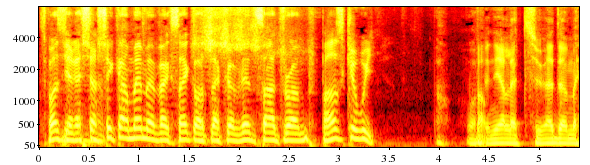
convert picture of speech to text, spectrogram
tu penses qu'il aurait cherché quand même un vaccin contre la COVID sans Trump? Je pense que oui. Bon, on va finir là-dessus. À demain.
